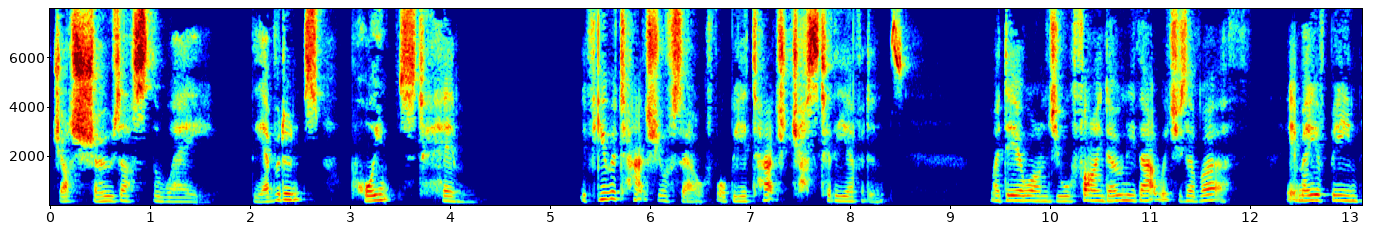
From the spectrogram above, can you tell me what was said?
just shows us the way. The evidence points to Him. If you attach yourself or be attached just to the evidence, my dear ones, you will find only that which is of earth. It may have been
